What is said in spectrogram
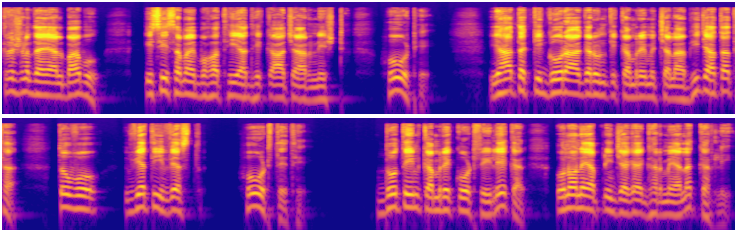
कृष्णदयाल बाबू इसी समय बहुत ही अधिक आचारनिष्ठ हो उठे। यहाँ तक कि गोरा अगर उनके कमरे में चला भी जाता था तो वो व्यति व्यस्त हो उठते थे। दो तीन कमरे कोठरी लेकर उन्होंने अपनी जगह घर में अलग कर ली।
